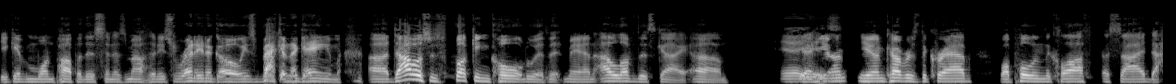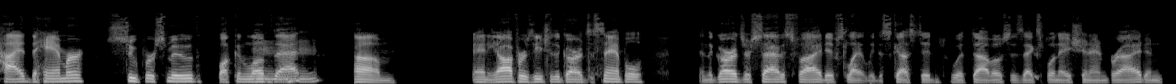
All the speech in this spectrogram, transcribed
You give him one pop of this in his mouth and he's ready to go. He's back in the game. Uh, Davos is fucking cold with it, man. I love this guy. Um, Yeah, yeah, he he un- he uncovers the crab while pulling the cloth aside to hide the hammer. Super smooth. Fucking love that. Mhm. Um, and he offers each of the guards a sample, and the guards are satisfied, if slightly disgusted, with Davos's explanation and bride and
